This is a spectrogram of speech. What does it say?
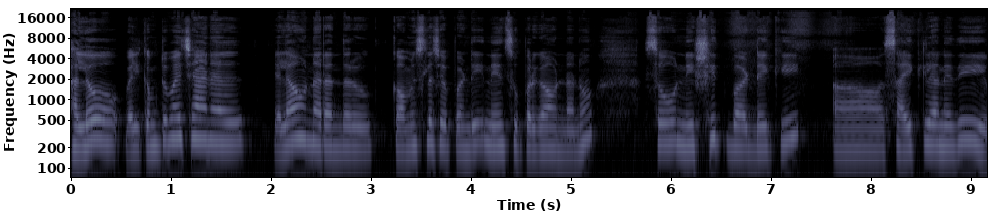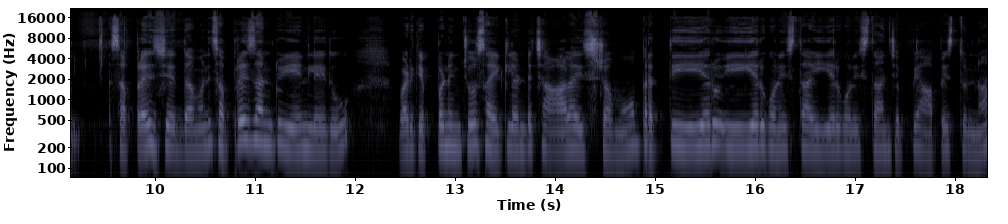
Hello welcome to my channel. ఎలా ఉన్నారు అందరూ కామెంట్స్లో చెప్పండి. నేను సూపర్గా ఉన్నాను. సో నిషిత్ బర్త్డేకి సైకిల్ అనేది సర్ప్రైజ్ చేద్దామని సర్ప్రైజ్ అంటూ ఏం లేదు. వాడికి ఎప్పటి నుంచో సైకిల్ అంటే చాలా ఇష్టము. ప్రతి ఇయర్ ఈ ఇయర్ కొనిస్తా ఈ ఇయర్ కొనిస్తా అని చెప్పి ఆపేస్తున్నా.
